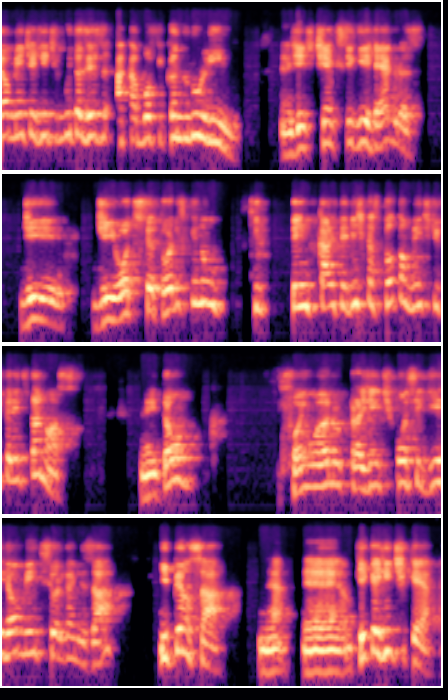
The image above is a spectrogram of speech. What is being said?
realmente a gente muitas vezes acabou ficando no limbo. Né? A gente tinha que seguir regras de, de outros setores que não que têm características totalmente diferentes da nossa. Né? Então foi um ano para a gente conseguir realmente se organizar e pensar, né? É, o que que a gente quer,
